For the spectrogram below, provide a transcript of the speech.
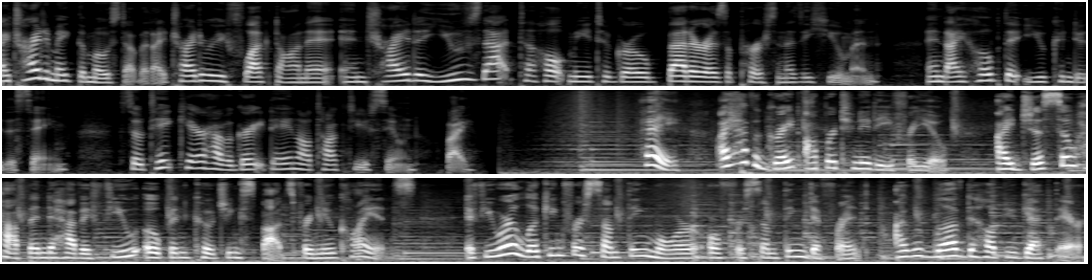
I try to make the most of it. I try to reflect on it and try to use that to help me to grow better as a person, as a human. And I hope that you can do the same. So take care, have a great day, and I'll talk to you soon. Bye. Hey, I have a great opportunity for you. I just so happen to have a few open coaching spots for new clients. If you are looking for something more or for something different, I would love to help you get there.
